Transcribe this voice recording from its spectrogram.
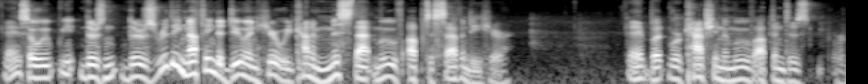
okay so we, there's there's really nothing to do in here. We kind of missed that move up to 70 here. Okay but we're catching the move up into or,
